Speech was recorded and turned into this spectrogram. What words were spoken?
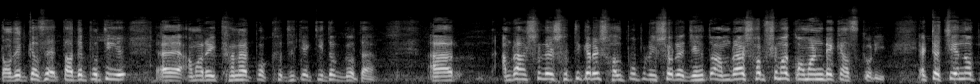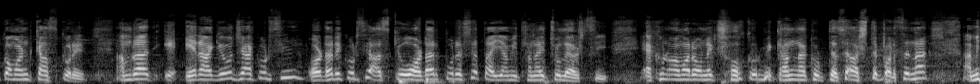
তাদের কাছে, তাদের প্রতি আমার এই থানার পক্ষ থেকে কৃতজ্ঞতা। আর আমরা আসলে সত্যিকারের স্বল্প পরিসরে, যেহেতু আমরা সবসময় কমান্ডে কাজ করি, একটা চেন অফ কমান্ড কাজ করে, আমরা এর আগেও যা করছি অর্ডারে করছি, আজকেও অর্ডার করেছে, তাই আমি থানায় চলে আসছি। এখন আমার অনেক সহকর্মী কান্না করতেছে, আসতে পারছে না। আমি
